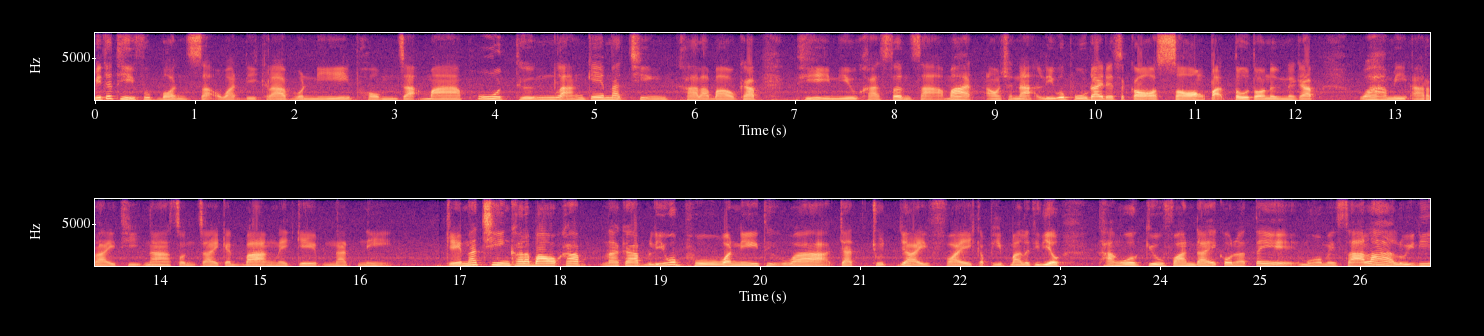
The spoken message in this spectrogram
มิตรทีฟุตบอลสวัสดีครับ วันนี้ผมจะมาพูดถึงหลังเกมนัดชิงคาราบาวครับ ที่นิวคาสเซิลสามารถเอาชนะลิเวอร์พูลได้ด้วยสกอร์ 2 ประตูต่อหนึ่งนะครับ ว่ามีอะไรที่น่าสนใจกันบ้างในเกมนัดนี้เกมนัดชิงคาราบาวครับนะครับลิเวอร์พูลวันนี้ถือว่าจัดชุดใหญ่ไฟกับพิบมาเลยทีเดียว ทั้งเวอร์กิลฟานไดโกนาเต้โมฮัมเหม็ดซาลาลุยดี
